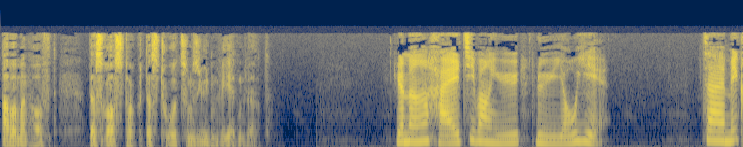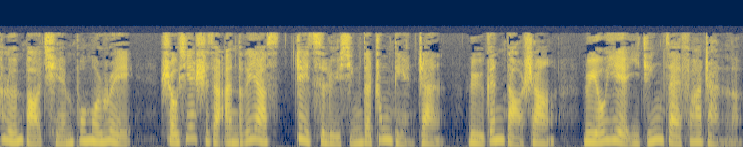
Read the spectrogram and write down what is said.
Aber man hofft, dass Rostock das Tor zum Süden werden wird. 人们还寄望于旅游业。在梅克伦堡前波莫瑞，首先是在安德烈亚斯这次旅行的终点站吕根岛上，旅游业已经在发展了。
